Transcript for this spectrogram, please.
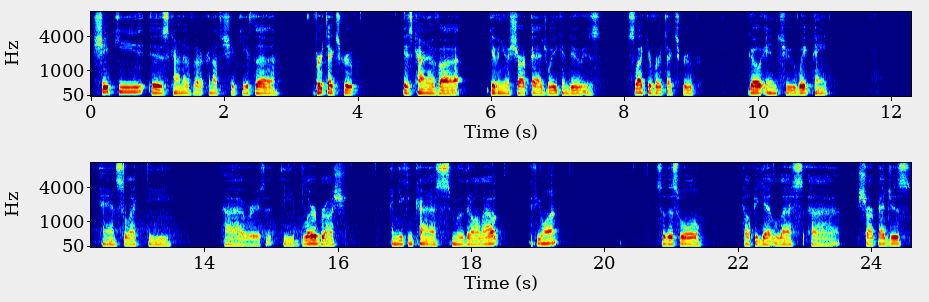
shape key is kind of, or not the shape key, if the vertex group is kind of uh, giving you a sharp edge, what you can do is select your vertex group, go into weight paint, and select the, uh, where is it, the blur brush, and you can kind of smooth it all out if you want. So this will help you get less uh, sharp edges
